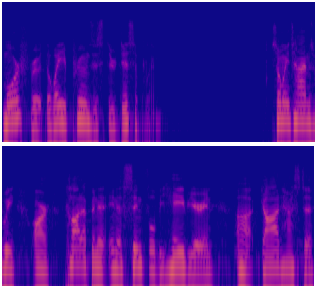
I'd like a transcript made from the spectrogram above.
more fruit, the way he prunes is through discipline. So many times we are caught up in a, in a sinful behavior, and uh, God has to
